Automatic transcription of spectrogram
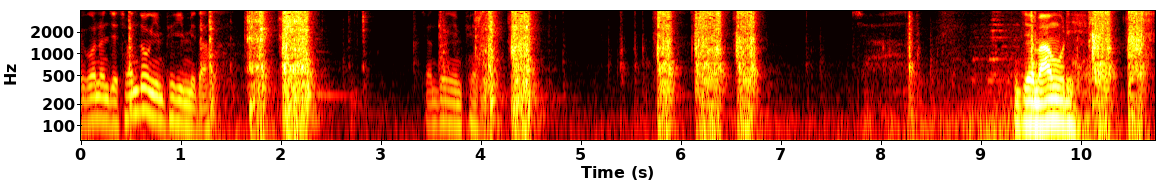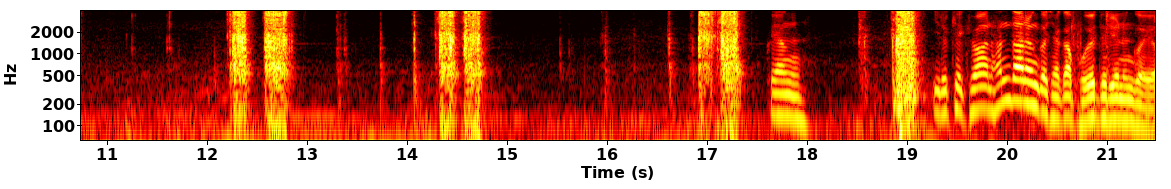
이거는 이제 전동 임팩입니다. 전동 임팩. 자, 이제 마무리. 그냥 이렇게 교환한다는 거 제가 보여드리는 거예요.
